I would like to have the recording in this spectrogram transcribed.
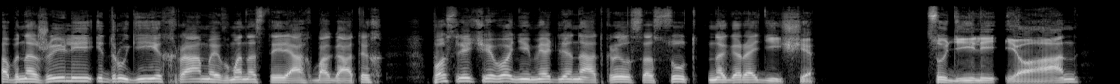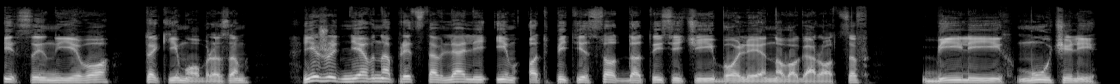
обнажили и другие храмы в монастырях богатых, после чего немедленно открылся суд на городище. Судили Иоанн и сын его таким образом ежедневно представляли им от 500 до тысячи и более новогородцев, били их, мучили,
